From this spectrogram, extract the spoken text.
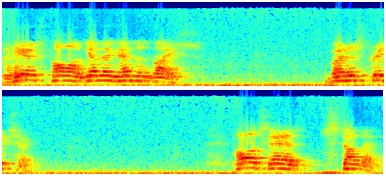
And here's Paul giving him advice about his preaching. Paul says, study.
